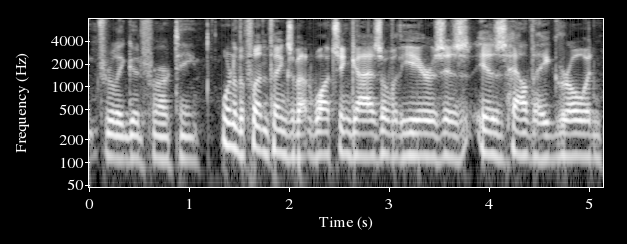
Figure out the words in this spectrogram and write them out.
it's really good for our team. One of the fun things about watching guys over the years is is how they grow in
